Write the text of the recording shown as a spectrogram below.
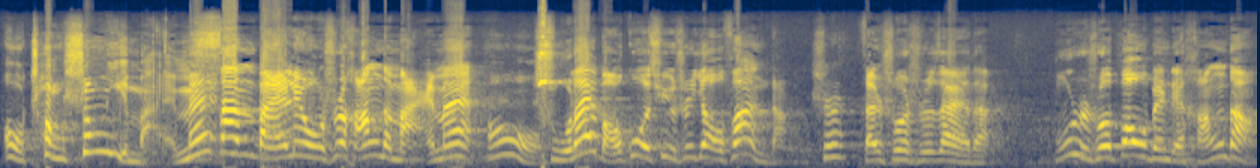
哦，唱生意买卖三百六十行的买卖。哦数来宝过去是要饭的，是咱说实在的，不是说包庇这行当，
